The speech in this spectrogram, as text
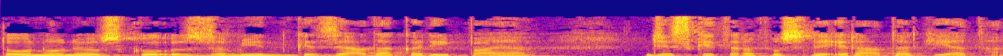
تو انہوں نے اس کو اس زمین کے زیادہ قریب پایا، جس کی طرف اس نے ارادہ کیا تھا۔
